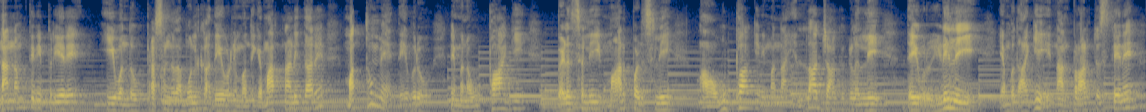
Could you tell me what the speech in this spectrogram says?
ನಾನು ನಂಬ್ತೀನಿ ಪ್ರಿಯರೇ, ಈ ಒಂದು ಪ್ರಸಂಗದ ಮೂಲಕ ದೇವರು ನಿಮ್ಮೊಂದಿಗೆ ಮಾತನಾಡಿದ್ದಾರೆ. ಮತ್ತೊಮ್ಮೆ ದೇವರು ನಿಮ್ಮನ್ನು ಉಪ್ಪಾಗಿ, ಬೆಳೆಸಲಿ, ಮಾರ್ಪಡಿಸಲಿ ಆ ಉಪ್ಪಾಗಿ ನಿಮ್ಮನ್ನು ಎಲ್ಲ ಜಾಗಗಳಲ್ಲಿ ದೇವರು ಇಡಲಿ ಎಂಬುದಾಗಿ ನಾನು ಪ್ರಾರ್ಥಿಸ್ತೇನೆ.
